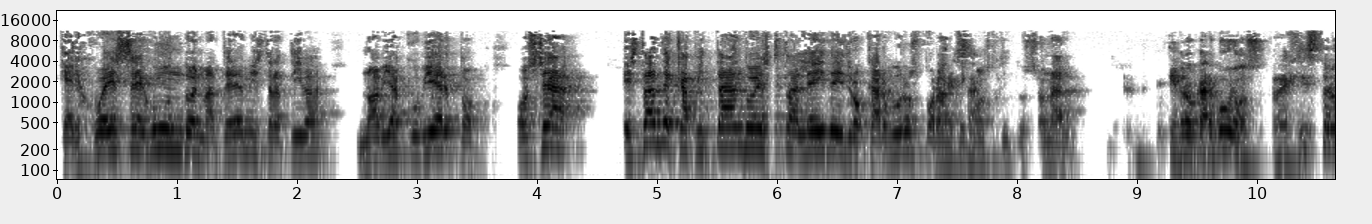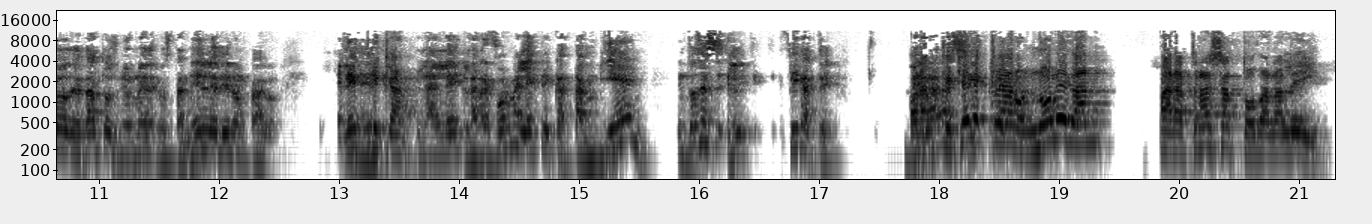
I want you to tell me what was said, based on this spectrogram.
que el juez segundo en materia administrativa no había cubierto. O sea, están decapitando esta ley de hidrocarburos por anticonstitucional. Hidrocarburos, registro de datos biomédicos, también le dieron palo. Eléctrica. Eh, la, reforma eléctrica también. Entonces, fíjate. Para que quede claro, no le dan para atrás a toda la ley,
